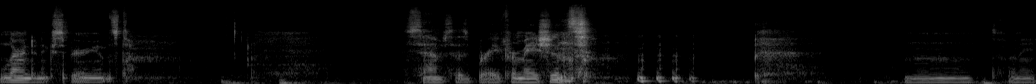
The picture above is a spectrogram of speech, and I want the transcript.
learned and experienced. Sam says brave formations. mm, it's funny.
